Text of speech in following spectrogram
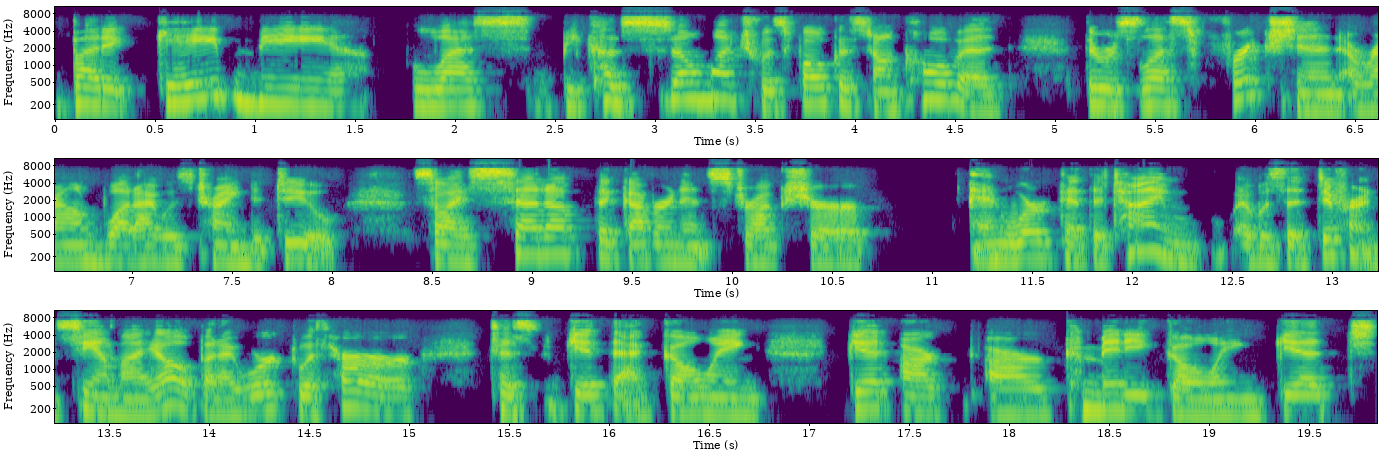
but it gave me less because so much was focused on COVID, there was less friction around what I was trying to do. So I set up the governance structure and worked at the time it was a different CMIO but I worked with her to get that going get our our committee going get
